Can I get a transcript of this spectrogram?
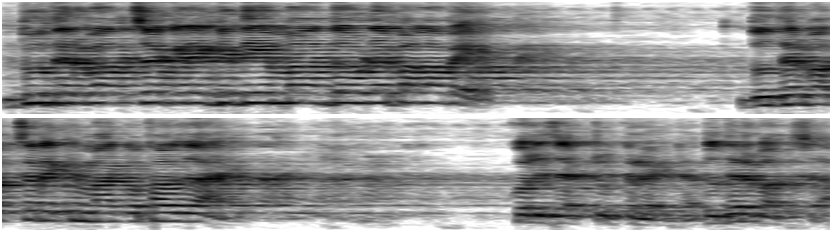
দুধের বাচ্চাকে রেখে দিয়ে মা দৌড়ে পালাবে। দুধের বাচ্চা রেখে মা কোথাও যায়? কলিজার টুকরা এটা, দুধের বাচ্চা।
